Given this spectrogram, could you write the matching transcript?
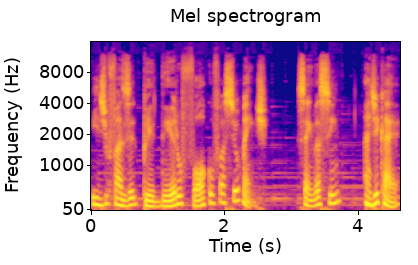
e de fazer perder o foco facilmente. Sendo assim, a dica é:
